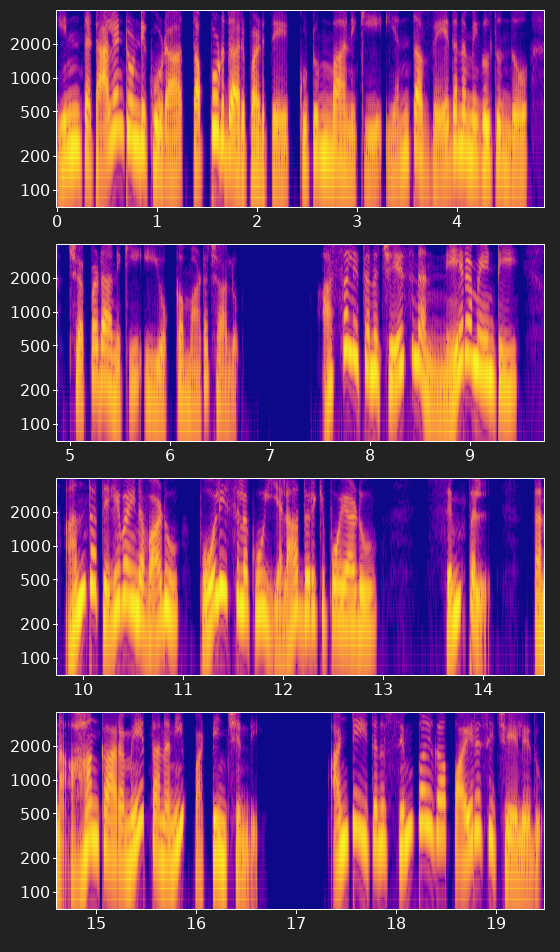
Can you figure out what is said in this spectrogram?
ఇంత టాలెంట్ ఉండి కూడా తప్పుడు దారి పడితే కుటుంబానికి ఎంత వేదన మిగులుతుందో చెప్పడానికి ఈ ఒక్క మాట చాలు. అసలితను చేసిన నేరమేంటి? అంత తెలివైనవాడు పోలీసులకు ఎలా దొరికిపోయాడు? సింపుల్. తన అహంకారమే తనని పట్టించింది. అంటే ఇతను సింపుల్గా పైరసీ చేయలేదు.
